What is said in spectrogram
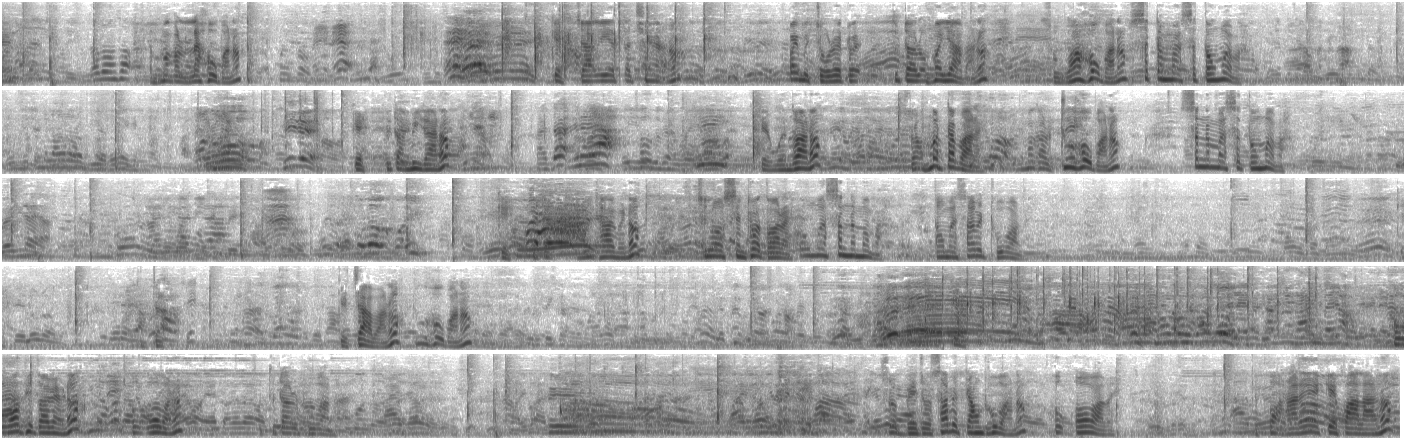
အမကတော့လက်ဟုတ်ပါနော်ကဲကြားလေးရဲ့တက်ချင်းကနော်ပိုက်မကြော်တဲ့အတွက်တူတာတော့အမှတ်ရပါနော်ဆိုဝါဟုတ်ပါနော်17မှ73မှတ်ပါရောမိတယ်ကဲတူတာမိတာနော်တက်နေရကဲဝင်သွားနော်ဆိုတော့အမှတ်တက်ပါတယ်အမှတ်ကတော့2ဟုတ်ပါနော်12မှ73မှတ်ပါဘယ်ကြီးလိုက်ရ ကဲမိထားမယ်နော်ကျွန်တော်စင်ထွက်သွားတယ်ပုံမှန်12မှတ်ပါတောင်းမှစားပြီးထိုးပါမယ်ကဲဒါကဲကြပါနော်2ဟုတ်ပါနော်ဟိုအောဖြစ်သွားပြန်ပြီနော်ဟိုအောပါနော် တူတာတော့ထိုးပါမယ်ဆိုတော့ဘယ်ကျော်စားပဲပြောင်းထိုးပါနော်ဟုတ်အောပါပဲပါထားတယ်ကဲပါလာနော်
